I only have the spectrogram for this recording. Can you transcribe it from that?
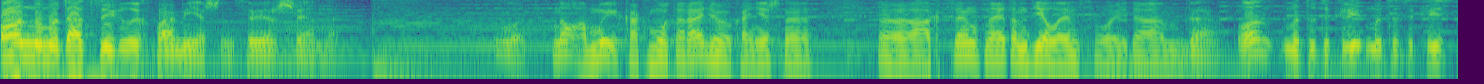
Он на мотоциклах помешан совершенно. Вот. Ну, а мы, как моторадио, конечно, э, акцент на этом делаем свой, да. Да, он мотоцикли- мотоциклист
